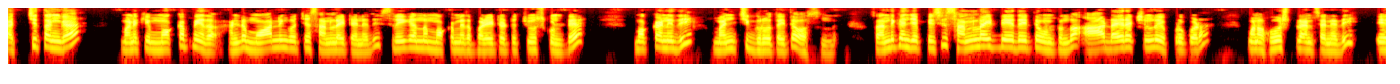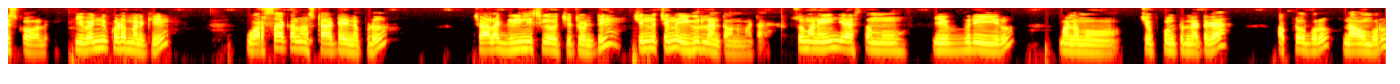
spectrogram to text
ఖచ్చితంగా మనకి మొక్క మీద అంటే మార్నింగ్ వచ్చే సన్లైట్ అనేది శ్రీగంధం మొక్క మీద పడేటట్టు చూసుకుంటే మొక్క అనేది మంచి గ్రోత్ అయితే వస్తుంది. సో అందుకని చెప్పేసి సన్లైట్ ఏదైతే ఉంటుందో ఆ డైరెక్షన్లో ఎప్పుడు కూడా మన హోస్ట్ ప్లాంట్స్ అనేది వేసుకోవాలి. ఇవన్నీ కూడా మనకి వర్షాకాలం స్టార్ట్ అయినప్పుడు చాలా గ్రీనిష్గా వచ్చేటువంటి చిన్న చిన్న ఇగుర్లు అంటాం అనమాట సో మనం ఏం చేస్తాము? ఎవ్రీ ఇయర్ మనము చెప్పుకుంటున్నట్టుగా October November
